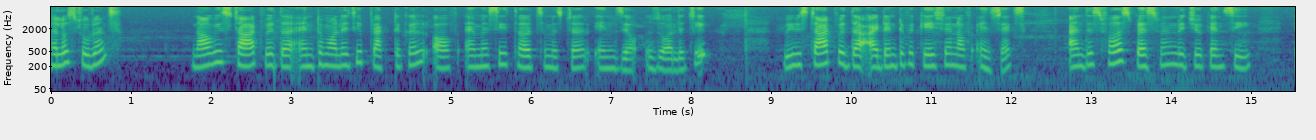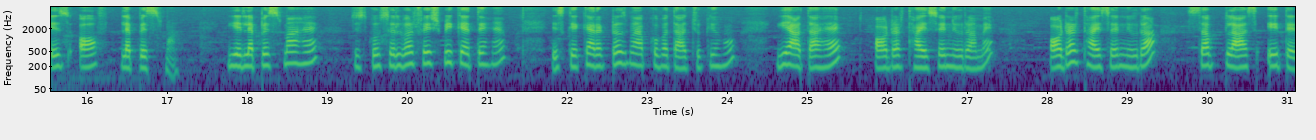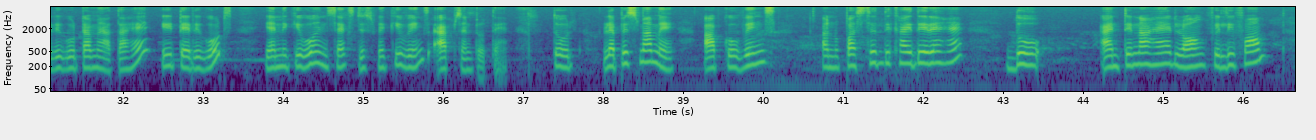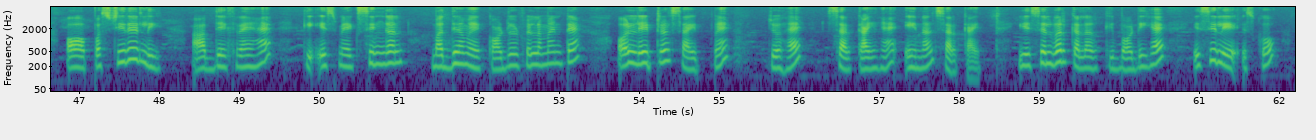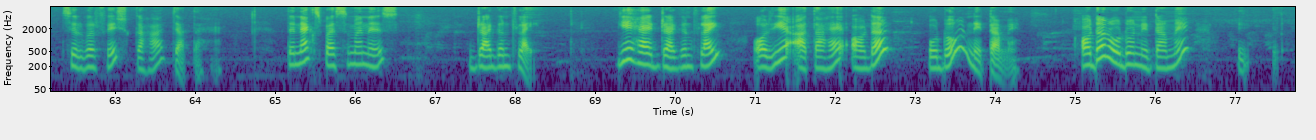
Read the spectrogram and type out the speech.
Hello students. Now we start with the entomology practical of MSc third semester in zoo- zoology. We will start with the identification of insects and this first specimen which you can see is of lepisma. ये लेपिस्मा है जिसको silver fish भी कहते हैं इसके characters मैं आपको बता चुकी हूँ ये आता है ऑर्डर थाइसेन्यूरा में ऑर्डर थाइसेन्यूरा सब क्लास ए टेरिगोटा में आता है. ए टेरिगोट्स यानी कि वो इंसेक्ट्स जिसमें कि विंग्स एब्सेंट होते हैं. तो लेपिस्मा में आपको विंग्स अनुपस्थित दिखाई दे रहे हैं. दो एंटेना है लॉन्ग फिलीफॉर्म और पोस्टीरियरली आप देख रहे हैं कि इसमें एक सिंगल मध्य में कॉर्डल फिलामेंट है और लेटरल साइड में जो है सरकाई है एनल सरकाई. ये सिल्वर कलर की बॉडी है, इसीलिए इसको सिल्वर फ़िश कहा जाता है। The next specimen is dragonfly ये है ड्रैगन फ्लाई और ये आता है ऑर्डर ओडोनेटा में। ऑर्डर ओडोनेटा में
